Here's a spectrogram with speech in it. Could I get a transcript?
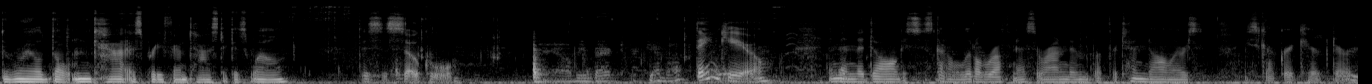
The Royal Doulton cat is pretty fantastic as well. This is so cool. I'll be back to pick him up. Thank you. And then the dog, it's just got a little roughness around him, but for $10, he's got great character.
